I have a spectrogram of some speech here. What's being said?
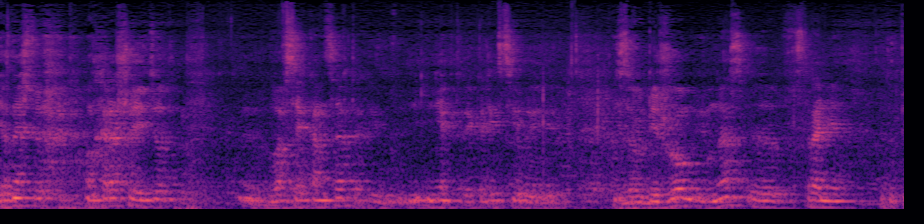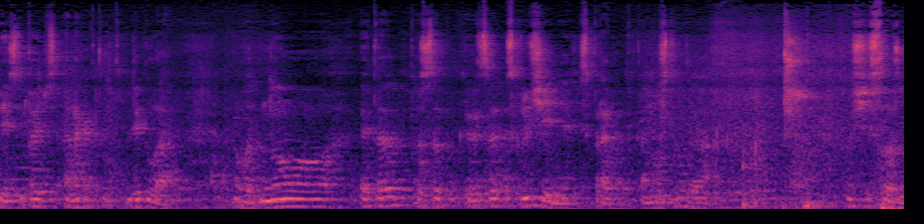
Я знаю, что он хорошо идет э, во всех концертах, и некоторые коллективы и за рубежом, и у нас э, в стране эту песню она как-то легла. Вот, но это просто, как говорится, исключение из правил, потому что Да. очень сложно.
